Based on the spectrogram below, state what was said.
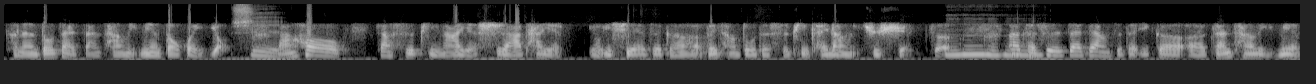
可能都在展场里面都会有。是，然后像食品啊，也是啊，它也有一些这个非常多的食品可以让你去选择。嗯，那可是，在这样子的一个呃展场里面，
